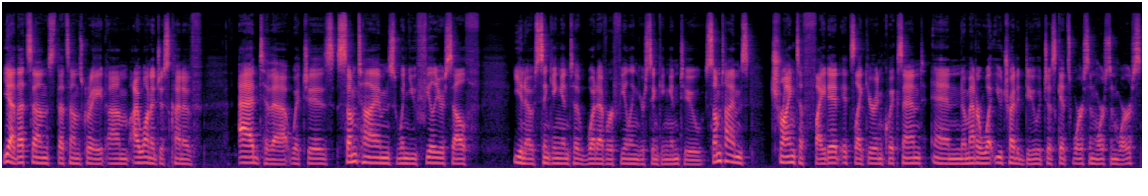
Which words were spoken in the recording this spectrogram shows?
Yeah, that sounds that sounds great. Um, I want to just kind of add to that, which is sometimes when you feel yourself, you know, sinking into whatever feeling you're sinking into, sometimes trying to fight it, it's like you're in quicksand, and no matter what you try to do, it just gets worse and worse and worse.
